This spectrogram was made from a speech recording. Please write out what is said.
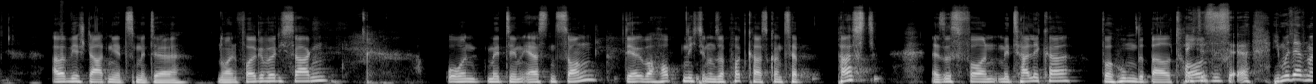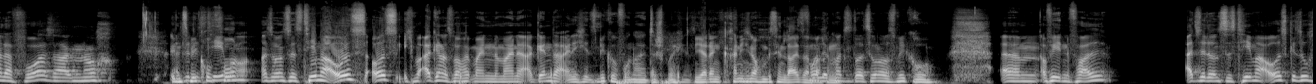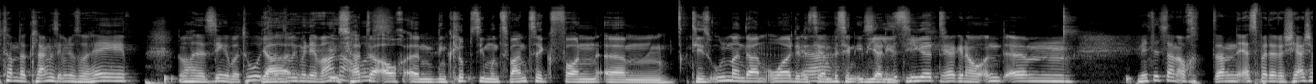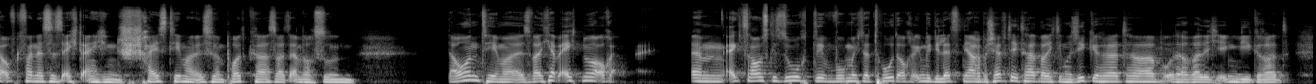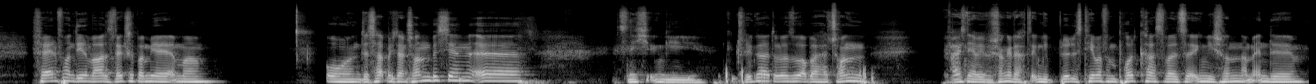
Aber wir starten jetzt mit der neuen Folge, würde ich sagen. Und mit dem ersten Song, der überhaupt nicht in unser Podcast-Konzept passt. Es ist von Metallica, For Whom the Bell Echt, Tolls. das ist, äh, ich muss erst mal davor sagen noch. Ins also Mikrofon? Thema, also uns das Thema aus, aus ich mag, genau, das war heute meine, meine Agenda eigentlich ins Mikrofon reinzusprechen. ja, dann kann ich noch ein bisschen leiser Volle machen. Konzentration aufs Mikro. Ähm, auf jeden Fall. Als wir uns das Thema ausgesucht haben, da klang es immer so, hey, wir machen jetzt Dinge über Tod, Ja, suche ich mir Nirvana ich hatte aus. auch ähm, den Club 27 von ähm, Thies Ullmann da im Ohr, der das ja ein bisschen idealisiert. witzig. Ja, genau. Und ähm, mir ist jetzt dann auch dann erst bei der Recherche aufgefallen, dass es echt eigentlich ein scheiß Thema ist für einen Podcast, weil es einfach so ein Down-Thema ist. Weil ich habe echt nur auch ähm, Acts rausgesucht, wo mich der Tod auch irgendwie die letzten Jahre beschäftigt hat, weil ich die Musik gehört habe oder weil ich irgendwie gerade Fan von denen war. Das wechselt bei mir ja immer. Und das hat mich dann schon ein bisschen äh, jetzt nicht irgendwie getriggert oder so, aber hat schon, ich weiß nicht, habe ich mir schon gedacht, irgendwie blödes Thema für einen Podcast, weil es ja irgendwie schon am Ende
